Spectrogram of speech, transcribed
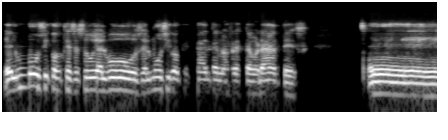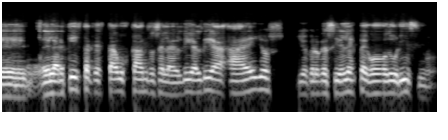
el músico que se sube al bus, el músico que canta en los restaurantes, eh, el artista que está buscándosela el día al día, a ellos yo creo que sí les pegó durísimo,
